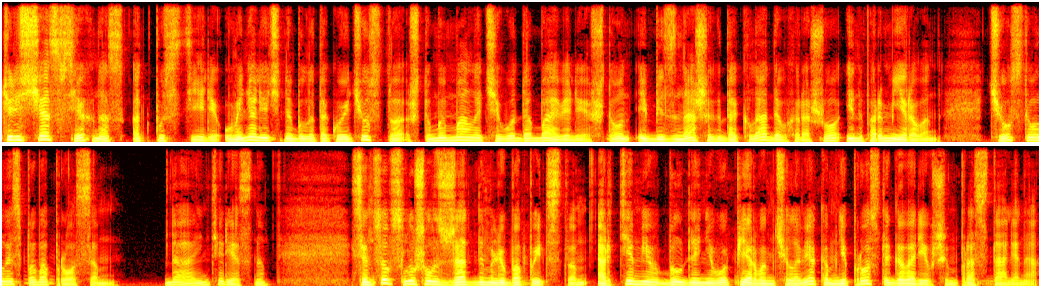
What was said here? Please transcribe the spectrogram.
Через час всех нас отпустили. У меня лично было такое чувство, что мы мало чего добавили, что он и без наших докладов хорошо информирован. Чувствовалось по вопросам. Да, интересно. Сенцов слушал с жадным любопытством. Артемьев был для него первым человеком, не просто говорившим про Сталина,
